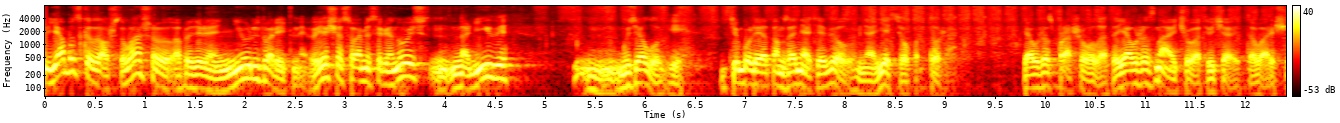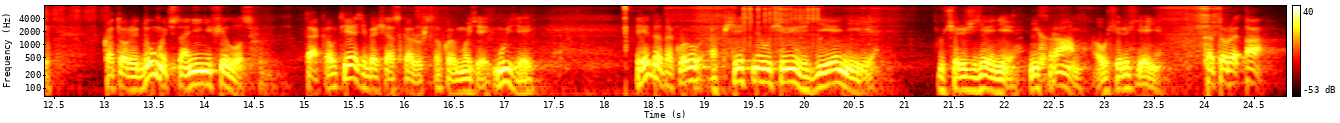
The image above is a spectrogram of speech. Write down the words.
я бы сказал, что ваше определение неудовлетворительное. Я сейчас с вами соревнуюсь на ниве м, музеологии. Тем более я там занятия вел, у меня есть опыт тоже. Я уже спрашивал это, я уже знаю, чего отвечают товарищи, которые думают, что они не философы. Так, а вот я тебе сейчас скажу, что такое музей. Музей. Это такое общественное учреждение. Учреждение, не храм, а учреждение, которое, а,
